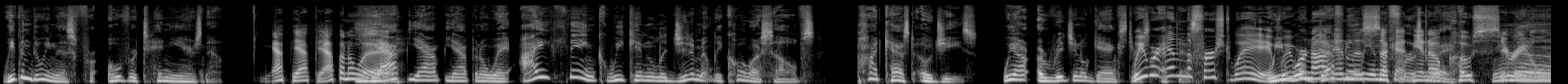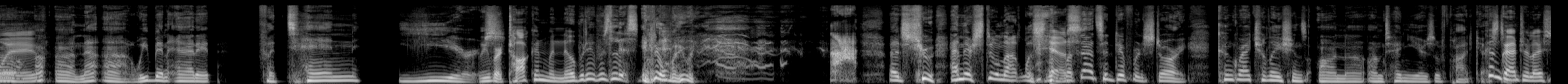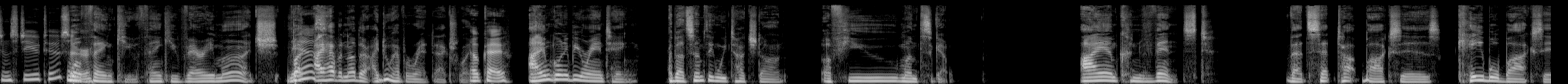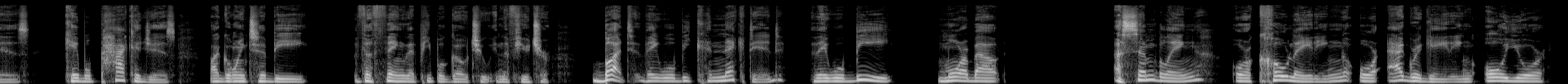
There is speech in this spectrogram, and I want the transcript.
We've been doing this for over 10 years now. yap, yap, yap, yapping away. Yap, yap, yap, yapping away. I think we can legitimately call ourselves podcast OGs. We are original gangsters. We were in the first wave. We We, were, were not in the in the second, you know, post serial No, wave. Uh-uh, nuh-uh. We've been at it for 10 years. We were talking when nobody was listening. Nobody would. Ah, that's true, and they're still not listening. Yes. But that's a different story. Congratulations on uh, on ten years of podcasting. Congratulations to you too, sir. Well, thank you, thank you very much. But Yes. I have another. I do have a rant actually. okay. I am going to be ranting about something we touched on a few months ago. I am convinced that set top boxes, cable boxes, cable packages are going to be the thing that people go to in the future. But they will be connected, they will be more about assembling or collating or aggregating all your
